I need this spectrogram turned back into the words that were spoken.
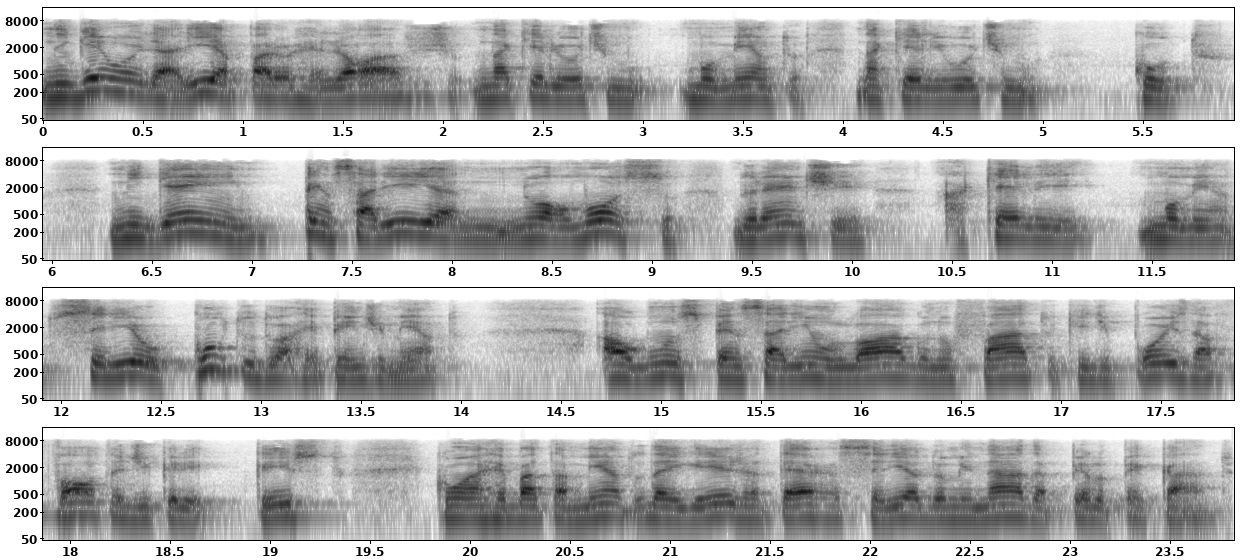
Ninguém olharia para o relógio naquele último momento, naquele último culto. Ninguém pensaria no almoço durante aquele momento. Seria o culto do arrependimento. Alguns pensariam logo no fato que depois da volta de Cristo, com o arrebatamento da igreja, a terra seria dominada pelo pecado.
